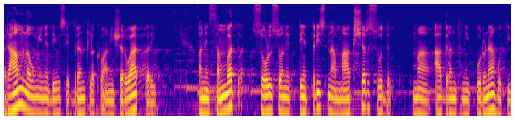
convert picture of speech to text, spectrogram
રામનવમીને દિવસે ગ્રંથ લખવાની શરૂઆત કરી અને સંવત સોળસો ને તેત્રીસના માક્ષર સુદમાં આ ગ્રંથની પૂર્ણાહુતિ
